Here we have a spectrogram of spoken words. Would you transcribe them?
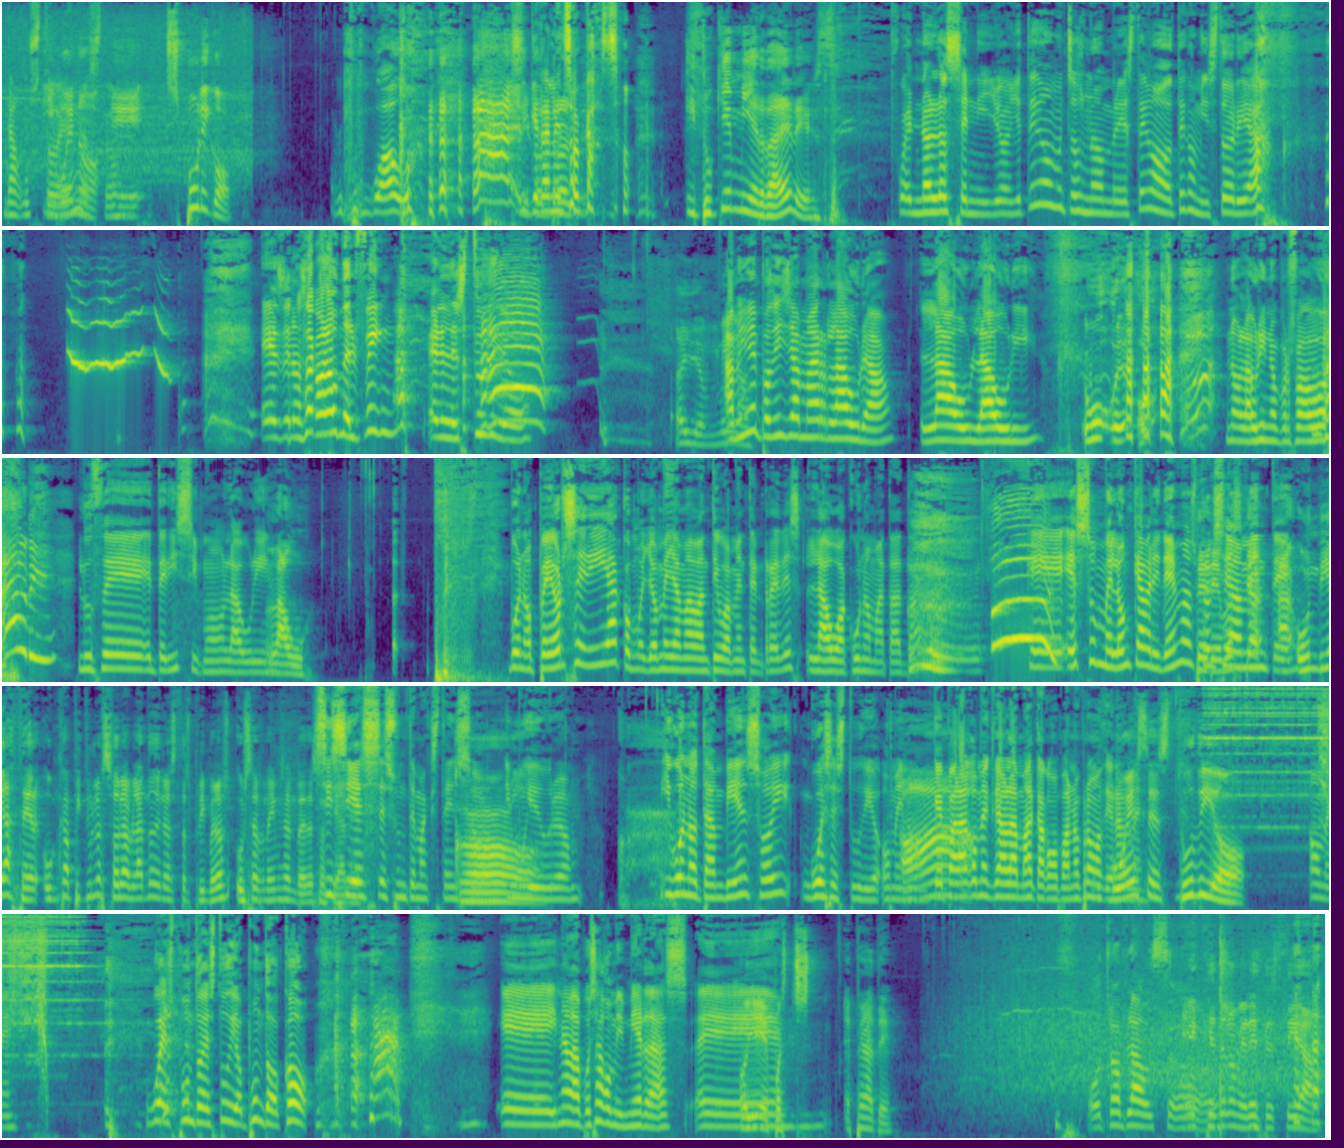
Da gusto, Y eh, bueno, eh, público. Wow. sí que te han hecho caso. ¿Y tú quién mierda eres? Pues no lo sé ni yo. Yo tengo muchos nombres, tengo, tengo mi historia. Eh, se nos ha colado un delfín en el estudio. Ay, Dios mío. A mí me podéis llamar Laura. Lau, Lauri. Uh, uh, uh. No, Laurino, por favor. Luce heterísimo, Lauri. Lau. Bueno, peor sería, como yo me llamaba antiguamente en redes, Lau Hakuna Matata. que es un melón que abriremos Tenemos próximamente. que a- un día hacer un capítulo solo hablando de nuestros primeros usernames en redes Sí, sociales. sí, es, es un tema extenso Girl. y muy duro. Y bueno, también soy Wes Studio, hombre, no, Ah. que para algo me he creado la marca, como para no promocionarme. Wes Studio. Hombre. Wes.studio.co eh, Y nada, pues hago mis mierdas. Eh, Oye, pues ch, espérate. Otro aplauso. Es que te lo mereces, tía.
